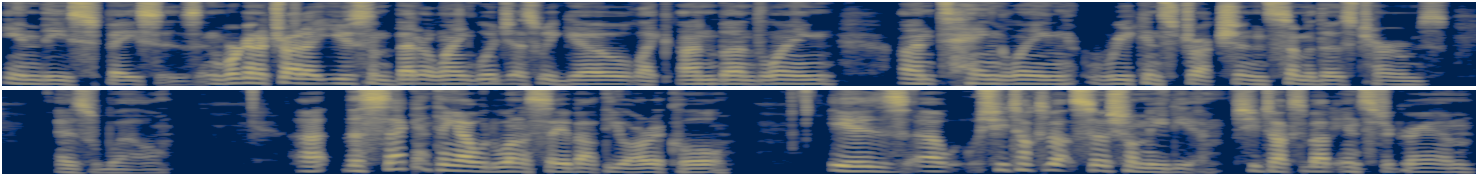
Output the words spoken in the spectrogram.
in these spaces. And we're going to try to use some better language as we go, like unbundling, untangling, reconstruction, some of those terms as well. Uh, the second thing I would want to say about the article is uh, she talks about social media. She talks about Instagram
